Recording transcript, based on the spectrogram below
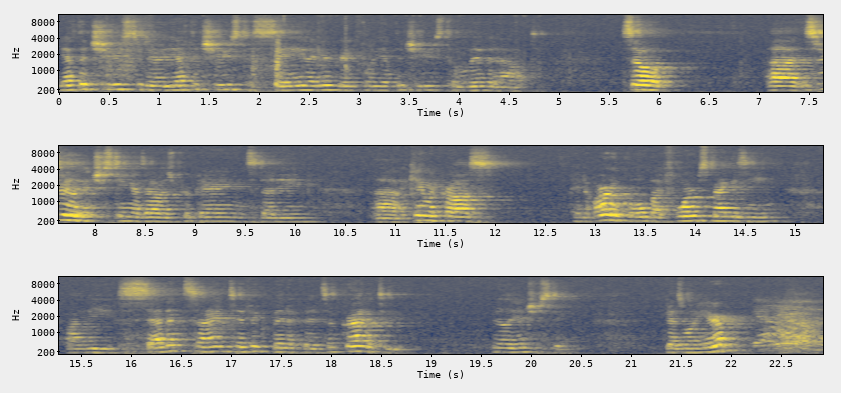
You have to choose to do it. You have to choose to say that you're grateful. You have to choose to live it out. So, uh, this is really interesting as I was preparing and studying. Uh, I came across an article by Forbes magazine on the seven scientific benefits of gratitude. Really interesting. You guys want to hear them? Yeah.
